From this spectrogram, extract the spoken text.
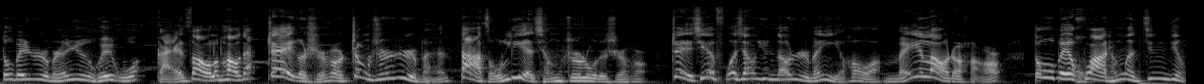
都被日本人运回国，改造了炮弹。这个时候正是日本大走列强之路的时候，这些佛像运到日本以后啊，没落着好，都被化成了金锭，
